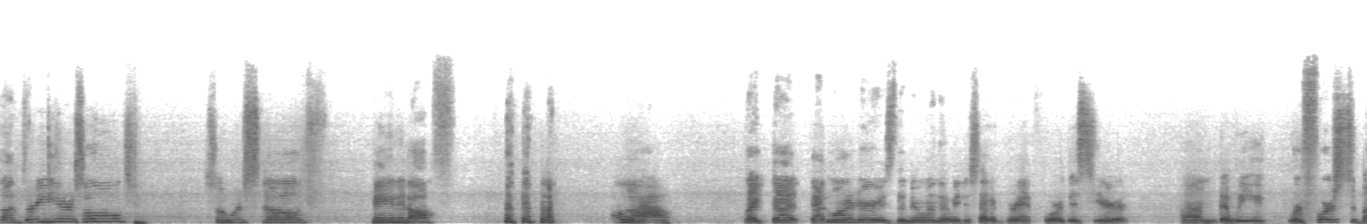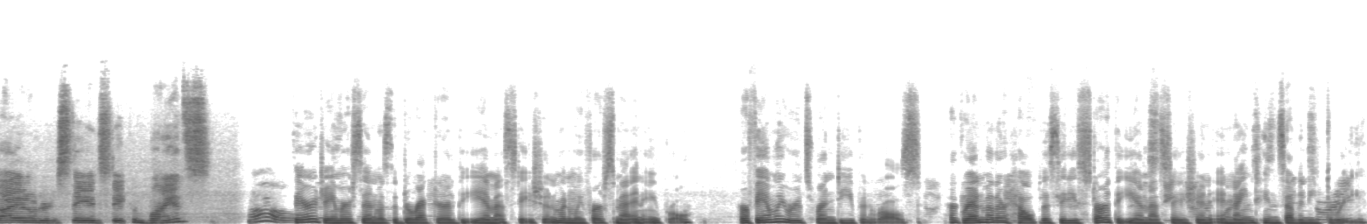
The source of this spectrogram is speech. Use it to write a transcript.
on three years old, so we're still paying it off. Oh wow. Like that that monitor is the new one that we just had a grant for this year. Um, that we were forced to buy in order to stay in state compliance. Oh. Sarah Jamerson was the director of the EMS station when we first met in April. Her family roots run deep in Ralls. Her grandmother helped the city start the EMS station in 1973.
